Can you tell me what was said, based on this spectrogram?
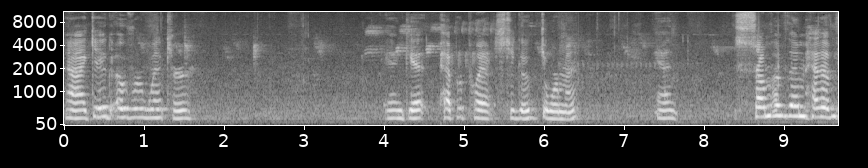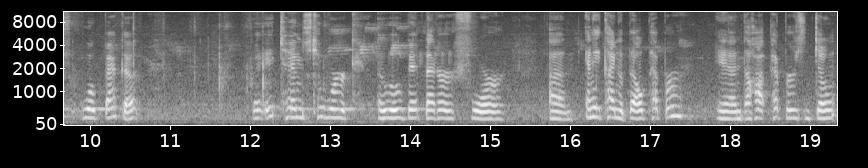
Now I did overwinter and get pepper plants to go dormant and some of them have woke back up but it tends to work a little bit better for um, any kind of bell pepper. And the hot peppers don't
